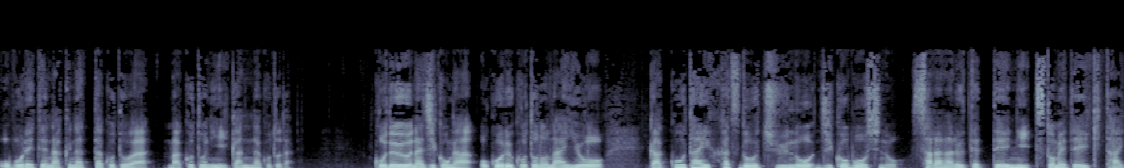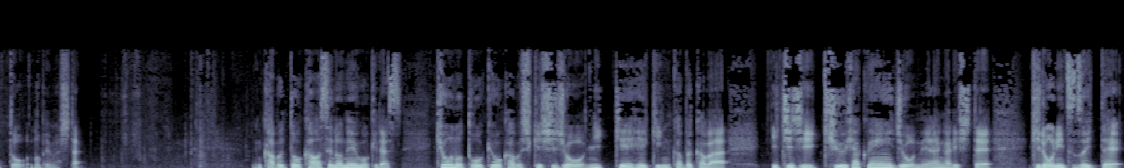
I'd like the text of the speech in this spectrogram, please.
溺れて亡くなったことは誠に遺憾なことだ。このような事故が起こることのないよう、学校体育活動中の事故防止のさらなる徹底に努めていきたいと述べました。株と為替の値動きです。今日の東京株式市場日経平均株価は一時900円以上値上がりして、昨日に続いて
